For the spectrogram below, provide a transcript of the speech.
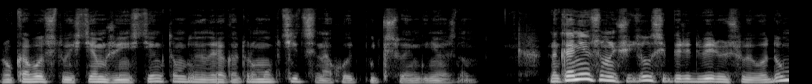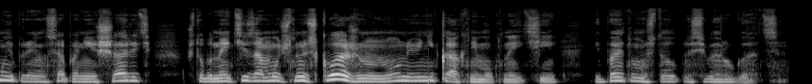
руководствуясь тем же инстинктом, благодаря которому птицы находят путь к своим гнездам. Наконец он очутился перед дверью своего дома и принялся по ней шарить, чтобы найти замочную скважину, но он ее никак не мог найти, и поэтому стал про себя ругаться.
